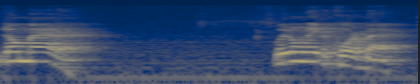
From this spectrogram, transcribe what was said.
Don't matter. We don't need a quarterback.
